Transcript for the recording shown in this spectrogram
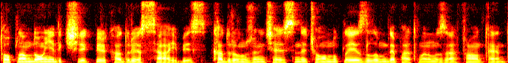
Toplamda 17 kişilik bir kadroya sahibiz. Kadromuzun içerisinde çoğunlukla yazılım departmanımız var. Frontend,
